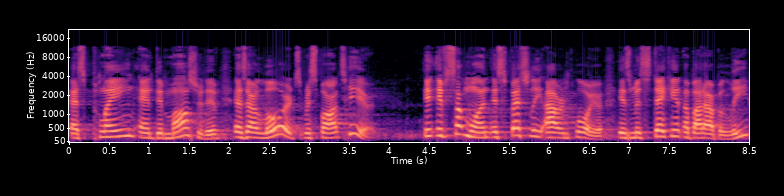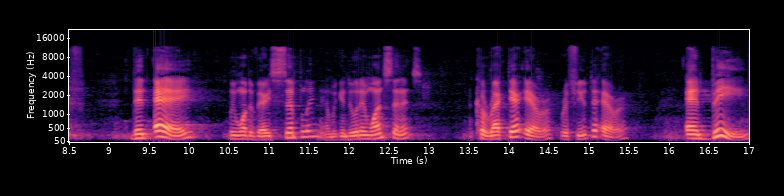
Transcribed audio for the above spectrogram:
as plain and demonstrative as our Lord's response here. If someone, especially our employer, is mistaken about our belief, then A, we want to very simply, and we can do it in one sentence, correct their error, refute the error, and B,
